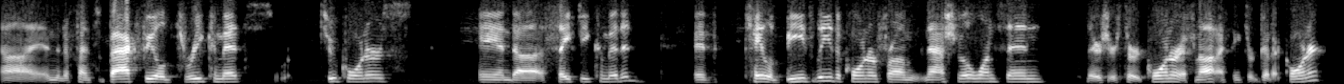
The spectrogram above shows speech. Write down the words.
Uh, in the defensive backfield, three commits, two corners, and uh, safety committed. If Caleb Beasley, the corner from Nashville, wants in, there's your third corner. If not, I think they're good at corner.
